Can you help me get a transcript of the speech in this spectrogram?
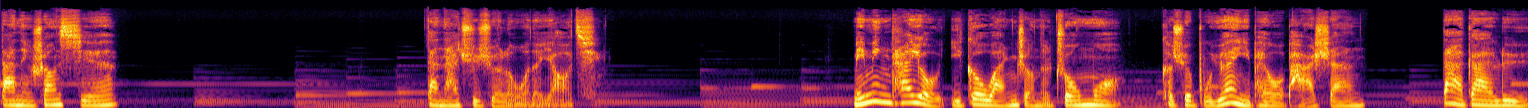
搭哪双鞋？但他拒绝了我的邀请。明明他有一个完整的周末，可却不愿意陪我爬山，大概率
